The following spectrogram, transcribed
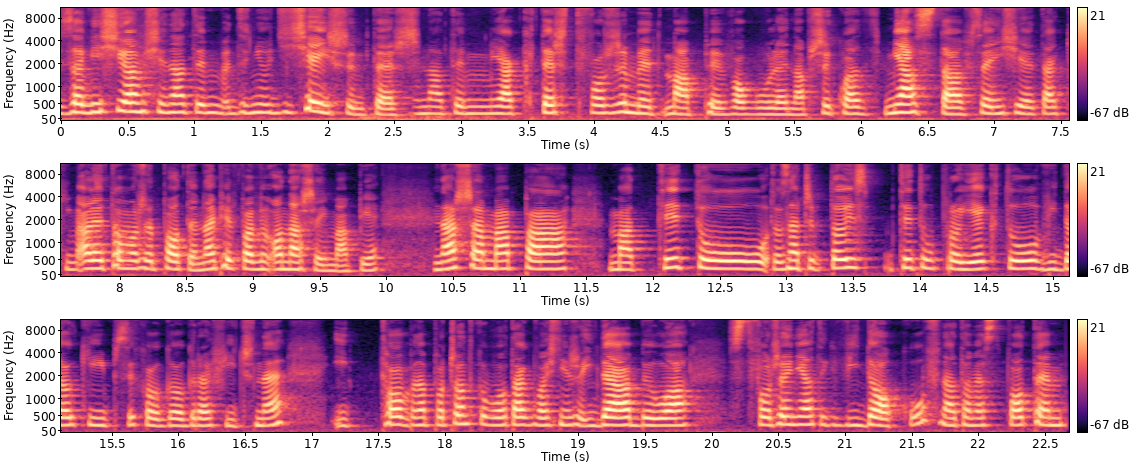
Zawiesiłam się na tym dniu dzisiejszym też, na tym jak też tworzymy mapy w ogóle, na przykład miasta w sensie takim, ale to może potem. Najpierw powiem o naszej mapie. Nasza mapa ma tytuł, to znaczy to jest tytuł projektu Widoki psychogeograficzne i to na początku było tak właśnie, że idea była stworzenia tych widoków, natomiast potem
